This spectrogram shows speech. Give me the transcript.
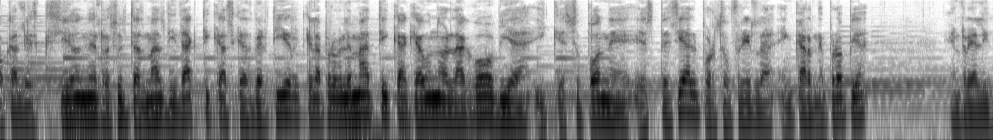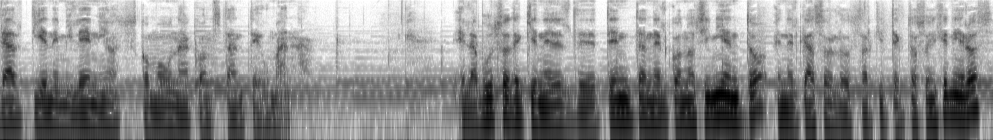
Pocas lecciones resultan más didácticas que advertir que la problemática que a uno la agobia y que supone especial por sufrirla en carne propia, en realidad tiene milenios como una constante humana. El abuso de quienes detentan el conocimiento, en el caso de los arquitectos o ingenieros,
